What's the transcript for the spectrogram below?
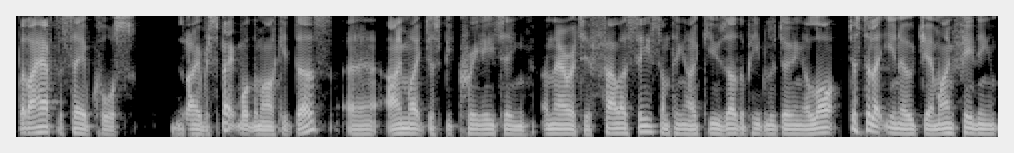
but I have to say, of course, that I respect what the market does. Uh, I might just be creating a narrative fallacy, something I accuse other people of doing a lot. Just to let you know, Jim, I'm feeling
